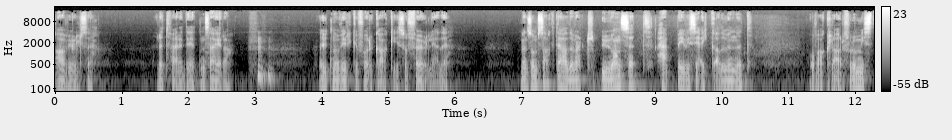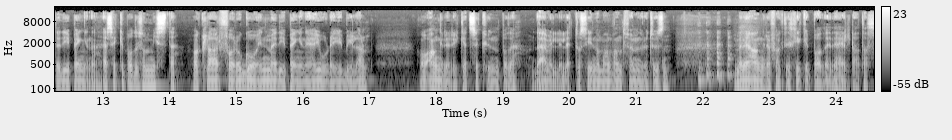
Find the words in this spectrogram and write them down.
avgjørelse. Rettferdigheten seira. Uten å virke for kaki, så føler jeg det. Men som sagt, jeg hadde vært uansett happy hvis jeg ikke hadde vunnet og var klar for å miste de pengene. Jeg ser ikke på det som miste, var klar for å gå inn med de pengene jeg gjorde i Bylarm. Og angrer ikke et sekund på det. Det er veldig lett å si når man vant 500 000. Men jeg angrer faktisk ikke på det i det hele tatt, ass.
